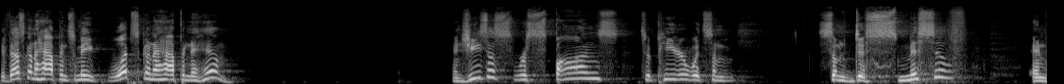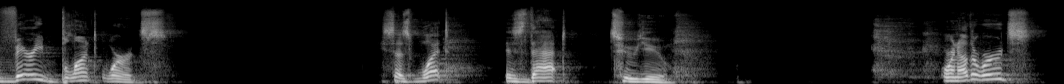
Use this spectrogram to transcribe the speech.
if that's going to happen to me, what's going to happen to him? And Jesus responds to Peter with some, some dismissive and very blunt words. He says, What is that to you? Or, in other words,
